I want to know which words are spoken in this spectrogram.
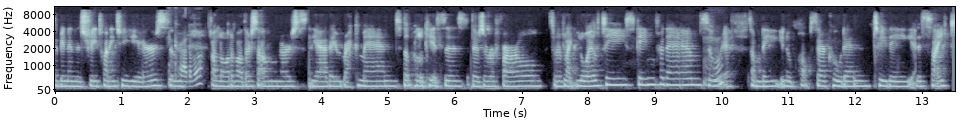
They've been in the industry 22 years. So Incredible. A lot of other salon owners, yeah, they recommend the pillowcases. There's a referral sort of like loyalty scheme for them. So mm-hmm. if somebody, you know, pops their code in to the, the site,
